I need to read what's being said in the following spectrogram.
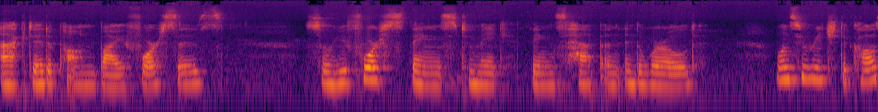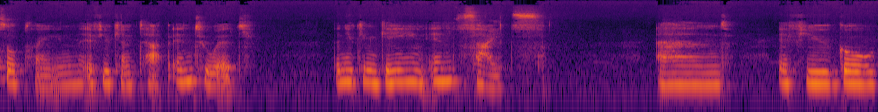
acted upon by forces. So you force things to make things happen in the world. Once you reach the causal plane, if you can tap into it, then you can gain insights and if you go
